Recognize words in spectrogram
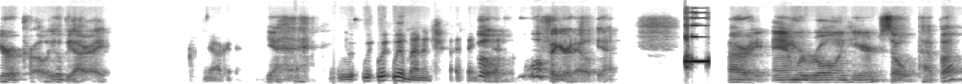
You're a pro. You'll be all right. Yeah. Okay. Yeah. We, we, we'll manage. I think. Yeah. we'll figure it out. Yeah. All right. And we're rolling here. So, Pepa,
